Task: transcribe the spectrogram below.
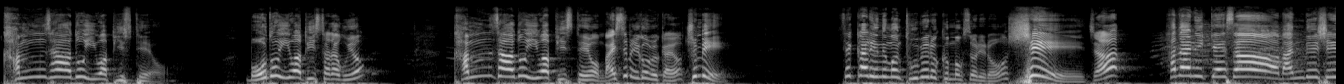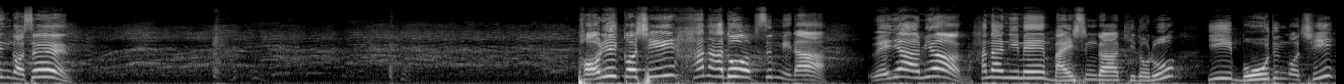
감사도 이와 비슷해요. 뭐도 이와 비슷하다고요? 감사도 이와 비슷해요. 말씀 읽어볼까요? 준비. 색깔 있는 건 두 배로 큰 목소리로 시작. 하나님께서 만드신 것은 버릴 것이 하나도 없습니다. 왜냐하면 하나님의 말씀과 기도로 이 모든 것이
